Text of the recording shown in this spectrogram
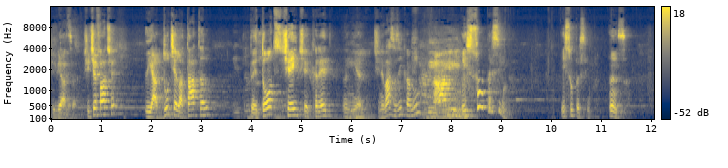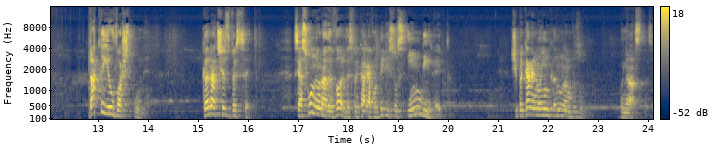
și viața. Și ce face? Îi aduce la Tatăl pe toți cei ce cred în El. Cineva să zică amin? Amin. E super simplu. E super simplu. Însă, dacă eu v-aș spune că în acest verset se ascunde un adevăr despre care a vorbit Isus indirect și pe care noi încă nu l-am văzut până astăzi.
